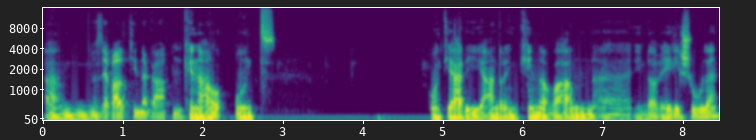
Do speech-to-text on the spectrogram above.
Ähm, also der Waldkindergarten. Genau. Und, und ja, die anderen Kinder waren äh, in der Regelschule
